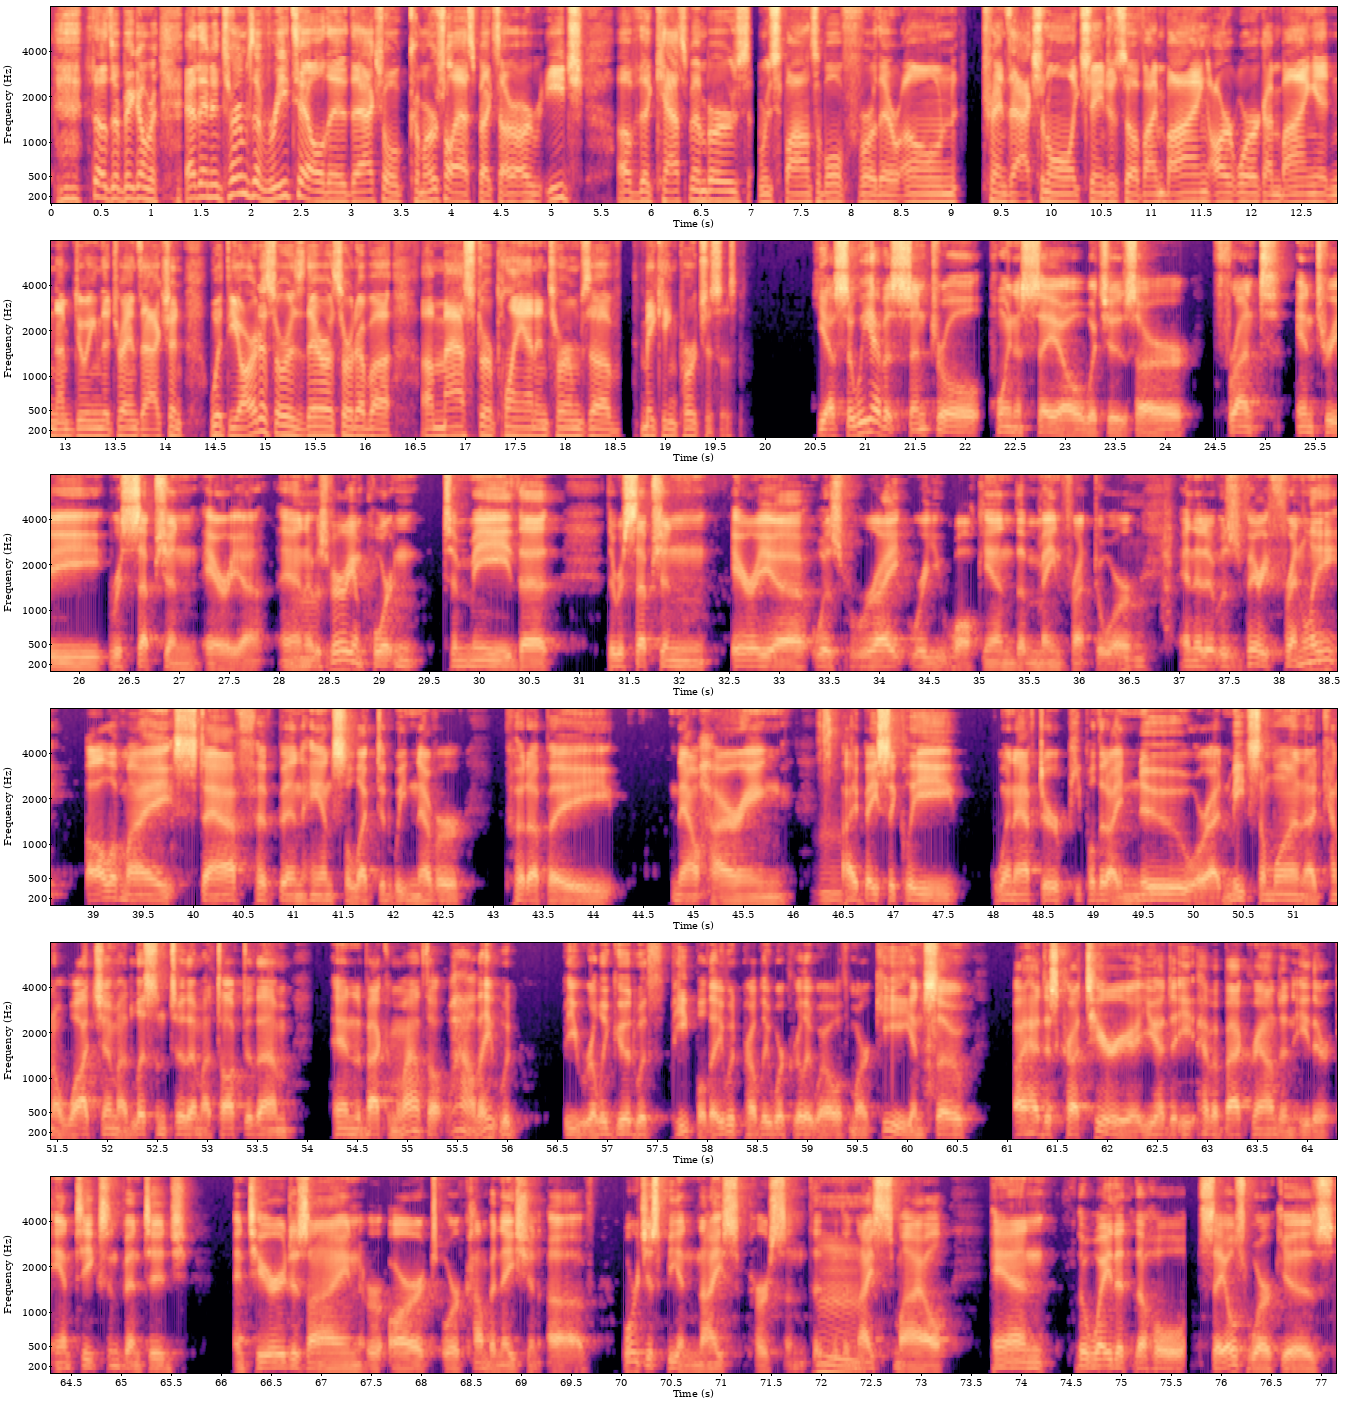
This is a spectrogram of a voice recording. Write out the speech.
Those are big numbers. And then in terms of retail, the the actual commercial aspects are, are each of the cast members responsible for their own transactional exchanges. So if I'm buying artwork, I'm buying it and I'm doing the transaction with the artist, or is there a sort of a, a master plan in terms of making purchases? Yeah, so we have a central point of sale, which is our front entry reception area. And it mm-hmm. was very important to me that the reception area was right where you walk in the main front door mm-hmm. and that it was very friendly. All of my staff have been hand selected. We never put up a now hiring. Mm-hmm. I basically went after people that I knew, or I'd meet someone, I'd kind of watch them, I'd listen to them, I'd talk to them. And in the back of my mind, I thought, wow, they would be really good with people. They would probably work really well with Marquee. And so I had this criteria. You had to have a background in either antiques and vintage, interior design, or art, or a combination of, or just be a nice person that, with a Mm. nice smile. And the way that the whole sales work is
